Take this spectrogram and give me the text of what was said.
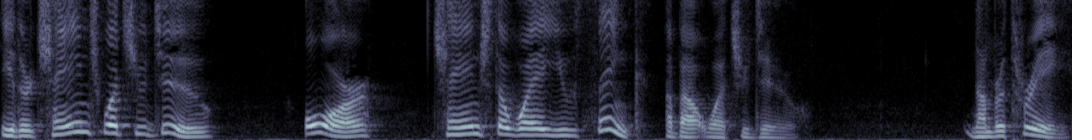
either change what you do or change the way you think about what you do. Number three,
